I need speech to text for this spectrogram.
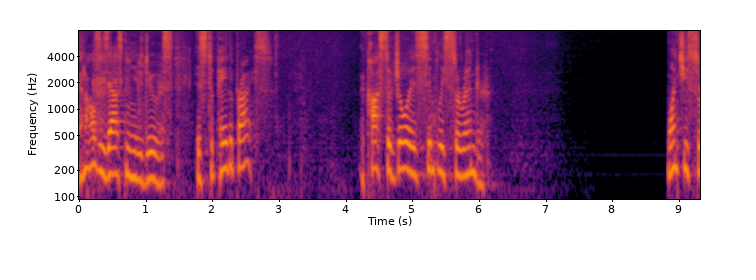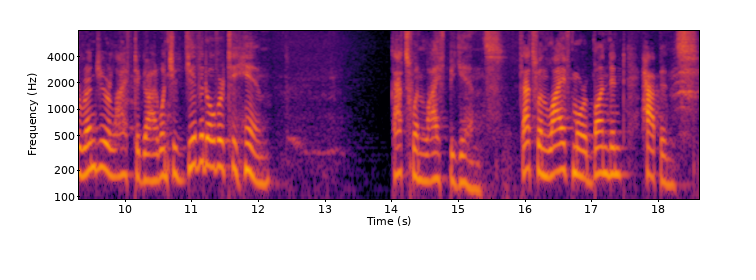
And all he's asking you to do is, is to pay the price. The cost of joy is simply surrender. Once you surrender your life to God, once you give it over to Him, that's when life begins. That's when life more abundant happens.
